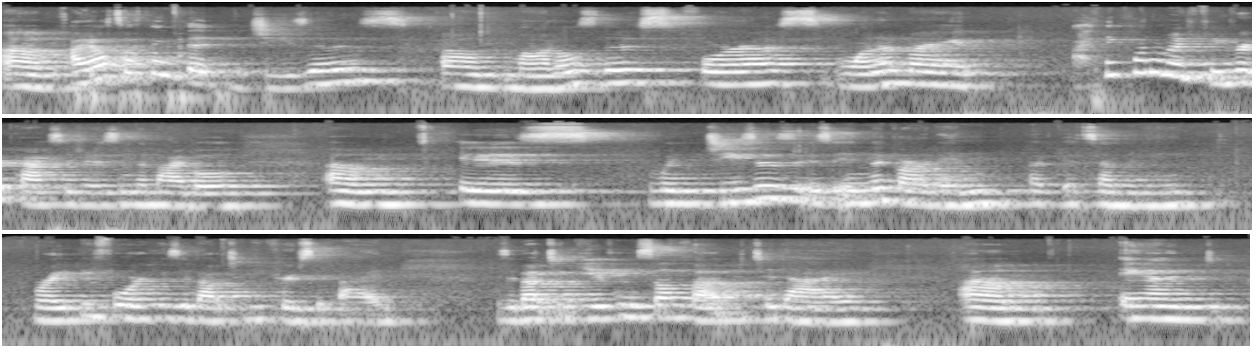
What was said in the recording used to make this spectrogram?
Um, I also think that Jesus um, models this for us. One of my, I think one of my favorite passages in the Bible um, is when Jesus is in the Garden of Gethsemane, right before he's about to be crucified. He's about to give himself up to die. Um, and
